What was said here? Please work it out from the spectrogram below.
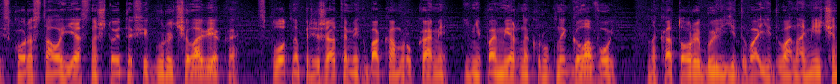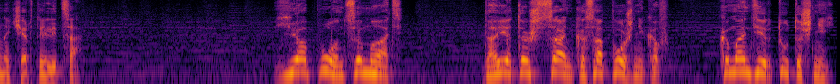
И скоро стало ясно, что это фигура человека с плотно прижатыми к бокам руками и непомерно крупной головой, на которой были едва-едва намечены черты лица. «Японца, мать! Да это ж Санька Сапожников, командир тутошний!»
